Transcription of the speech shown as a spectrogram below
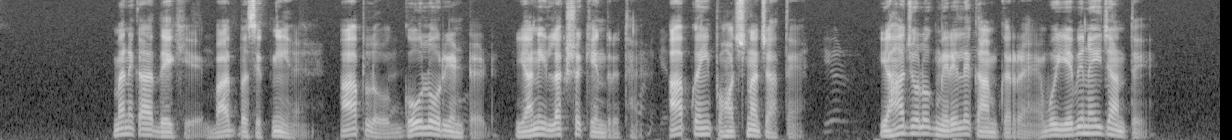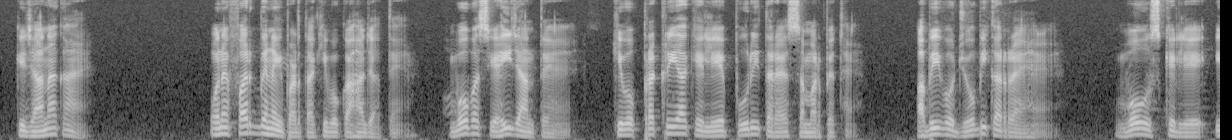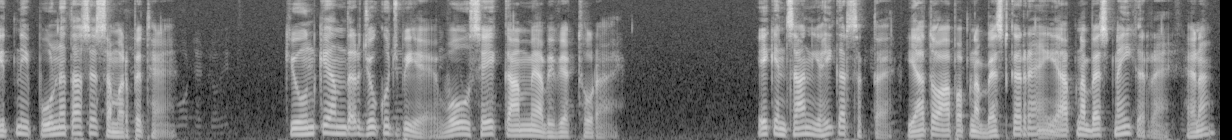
मैंने कहा, देखिए, बात बस इतनी है। आप लोग गोल ओरिएंटेड, यानी लक्ष्य केंद्रित हैं। आप कहीं पहुँचना चाहते हैं। यहाँ जो लोग मेरे लिए काम कर रहे हैं, वो ये भी नहीं जानते कि जाना कहाँ है। उन्हें फ़र्क भी नहीं पड़ता कि वो कहाँ जाते हैं। वो बस यही जानते हैं कि वो प्रक्रिया के लिए पूरी तरह समर्पित हैं। अभी वो जो भी कर रहे हैं, वो उसके लिए इतनी पूर्णता से समर्पित हैं कि उनके अंदर जो कुछ भी है, वो उसे एक काम में अभिव्यक्त हो रहा है। एक इंसान यही कर सकता है, या तो आप अपना बेस्ट कर रहे हैं, या अपना बेस्ट नहीं कर रहे हैं, है ना?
